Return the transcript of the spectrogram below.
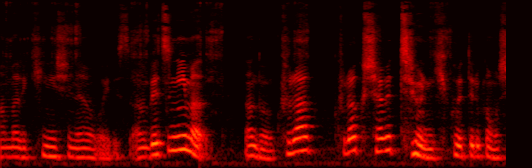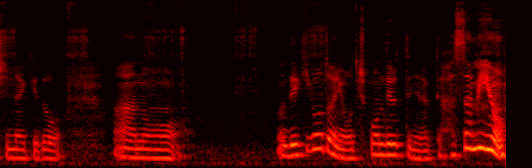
あんまり気にしない方がいいです。あの別に今なんだろう暗暗く喋ってるように聞こえてるかもしれないけどあの出来事に落ち込んでるっていうんじゃなくてハサミを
